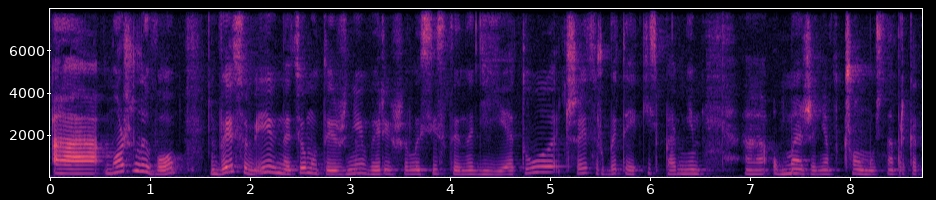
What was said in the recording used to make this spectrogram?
А можливо, ви собі на цьому тижні вирішили сісти на дієту чи зробити якісь певні е, обмеження в чомусь, наприклад,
